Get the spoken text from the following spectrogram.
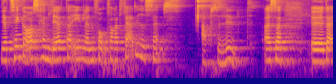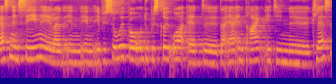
Jag tänker också han lärde dig en eller annan form för rättfärdighetssans. Absolut. Altså, øh, der er sådan en scene eller en, en episode i bogen, du beskriver, at øh, der er en dreng i din øh, klasse,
